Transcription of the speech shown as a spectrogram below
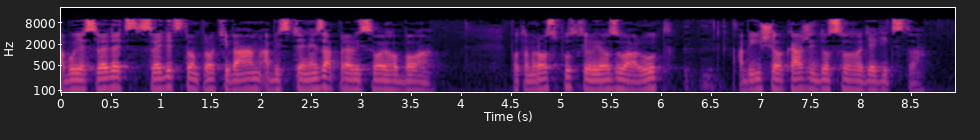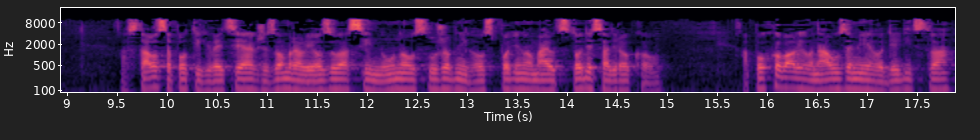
a bude svedectvom proti vám, aby ste nezapreli svojho Boha. Potom rozpustil Jozua ľud, aby išiel každý do svojho dedictva. A stalo sa po tých veciach, že zomrel Jozua, syn Núnov, služobník hospodinov, majúc 110 rokov. a pochovali ho na území jeho dedictva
